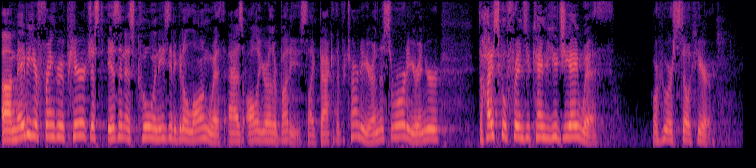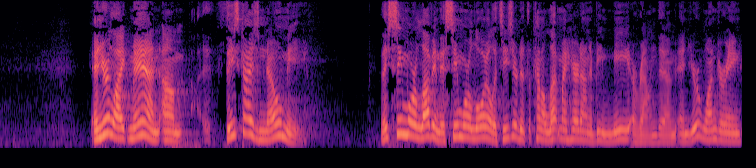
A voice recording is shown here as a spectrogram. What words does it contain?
uh, maybe your friend group here just isn't as cool and easy to get along with as all your other buddies, like back at the fraternity or in the sorority or in your, the high school friends you came to UGA with or who are still here. And you're like, man, um, these guys know me. They seem more loving, they seem more loyal. It's easier to kind of let my hair down and be me around them. And you're wondering,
